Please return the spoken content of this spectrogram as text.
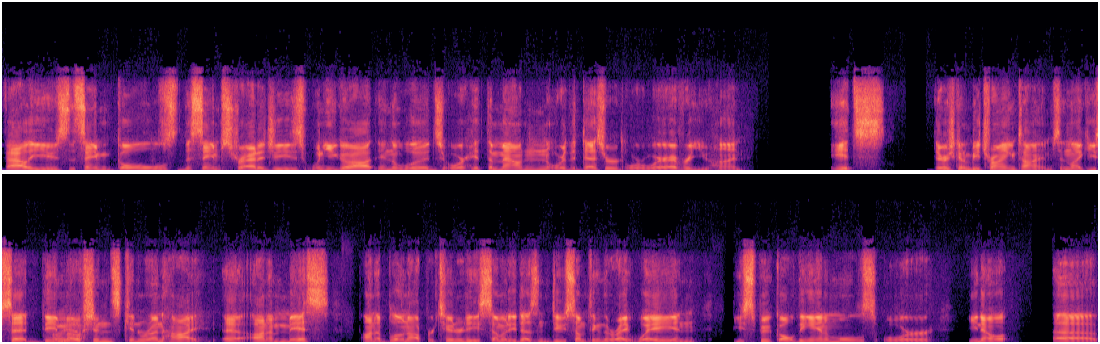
values, the same goals, the same strategies, when you go out in the woods or hit the mountain or the desert or wherever you hunt, it's there's going to be trying times, and like you said, the Oh, yeah. emotions can run high uh, on a miss, on a blown opportunity. Somebody doesn't do something the right way, and you spook all the animals or you know uh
